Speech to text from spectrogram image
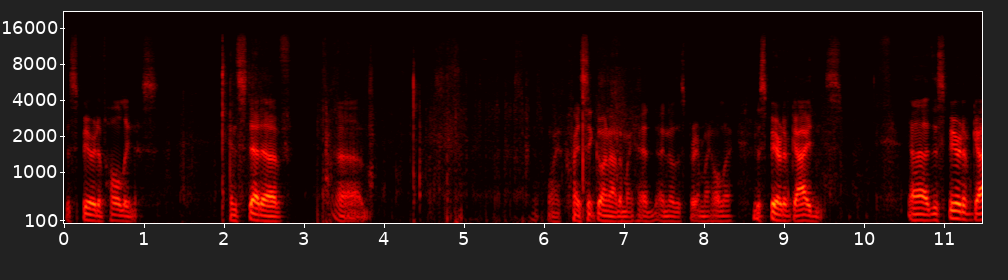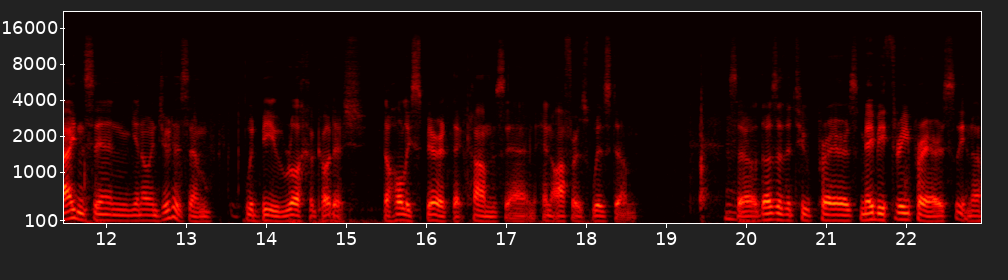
the Spirit of holiness, instead of uh, why, why is it going out of my head? I know this prayer my whole life. The spirit of guidance. Uh, the spirit of guidance in you know in Judaism would be Ruach Hakodesh, the Holy Spirit that comes and, and offers wisdom. Mm-hmm. So those are the two prayers, maybe three prayers, you know,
